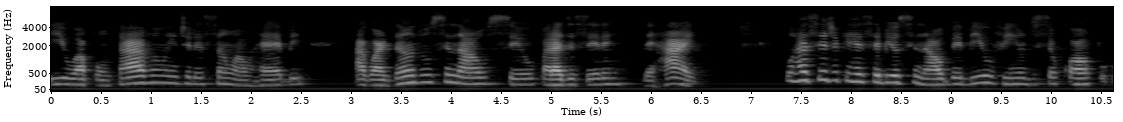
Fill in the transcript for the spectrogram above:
e o apontavam em direção ao Rebe, aguardando um sinal seu para dizerem Derrai. O Hassid que recebia o sinal bebia o vinho de seu copo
